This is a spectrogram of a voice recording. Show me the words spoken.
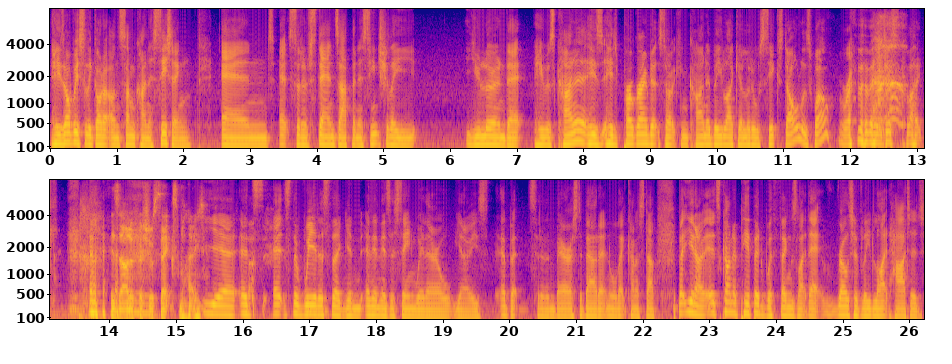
he's obviously got it on some kind of setting and it sort of stands up and essentially you learn that he was kind of he's he's programmed it so it can kind of be like a little sex doll as well rather than just like his artificial sex blade. Yeah it's it's the weirdest thing and, and then there's a scene where they're all you know he's a bit sort of embarrassed about it and all that kind of stuff. But you know it's kind of peppered with things like that relatively light-hearted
